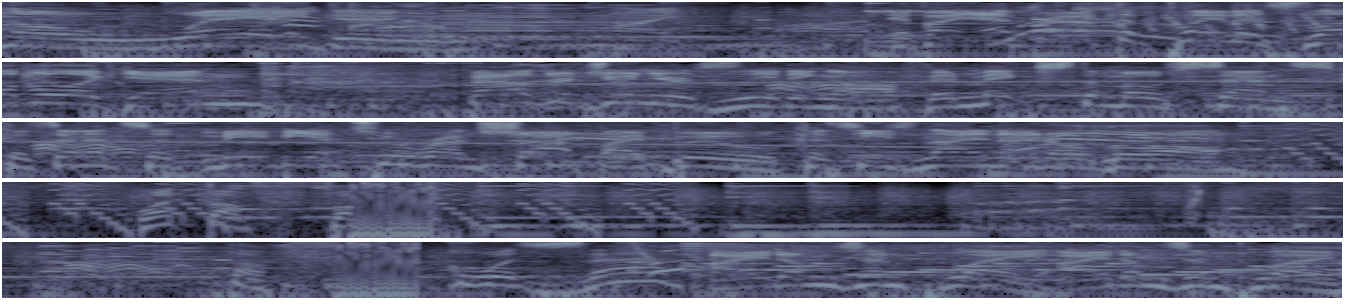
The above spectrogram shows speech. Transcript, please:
No way, dude. If I ever have to play this level again, Bowser Jr. is leading off. It makes the most sense, because then it's a, maybe a two-run shot by Boo, because he's 99 overall. What the fuck? What the fuck was that? Items in play. Items in play.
